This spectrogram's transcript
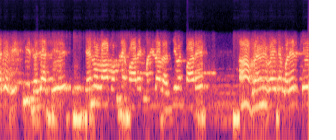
આજે વીસમી ધજા છે. તેનો લાભ અમને પારેખ મણિલાલ હરજીવન પારેખ હા પ્રવીણભાઈને મળેલ છે.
